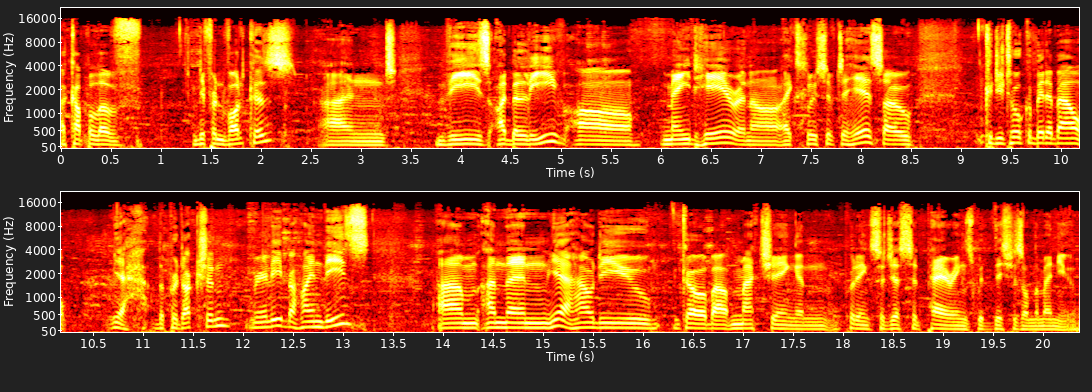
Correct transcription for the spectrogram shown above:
a couple of different vodkas, and these, I believe, are made here and are exclusive to here. So, could you talk a bit about yeah the production really behind these. Um, and then, yeah, how do you go about matching and putting suggested pairings with dishes on the menu?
